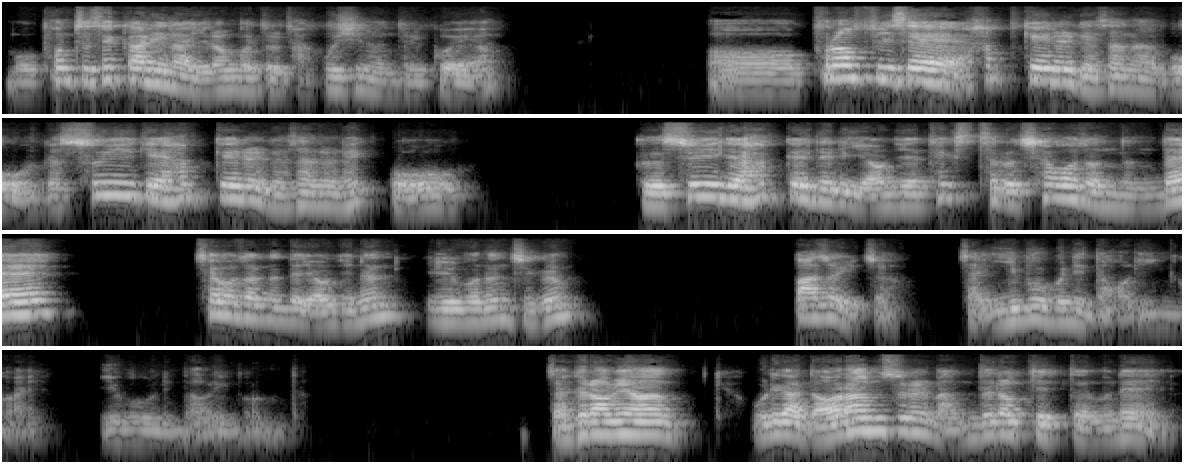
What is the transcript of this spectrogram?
뭐 폰트 색깔이나 이런 것들 바꾸시면 될 거예요. 어, 프로핏의 합계를 계산하고 그러니까 수익의 합계를 계산을 했고 그 수익의 합계들이 여기에 텍스트로 채워졌는데 채워졌는데 여기는 일부는 지금 빠져 있죠. 자, 이 부분이 널인 거예요. 이 부분이 널인 겁니다. 자, 그러면 우리가 널 함수를 만들었기 때문에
